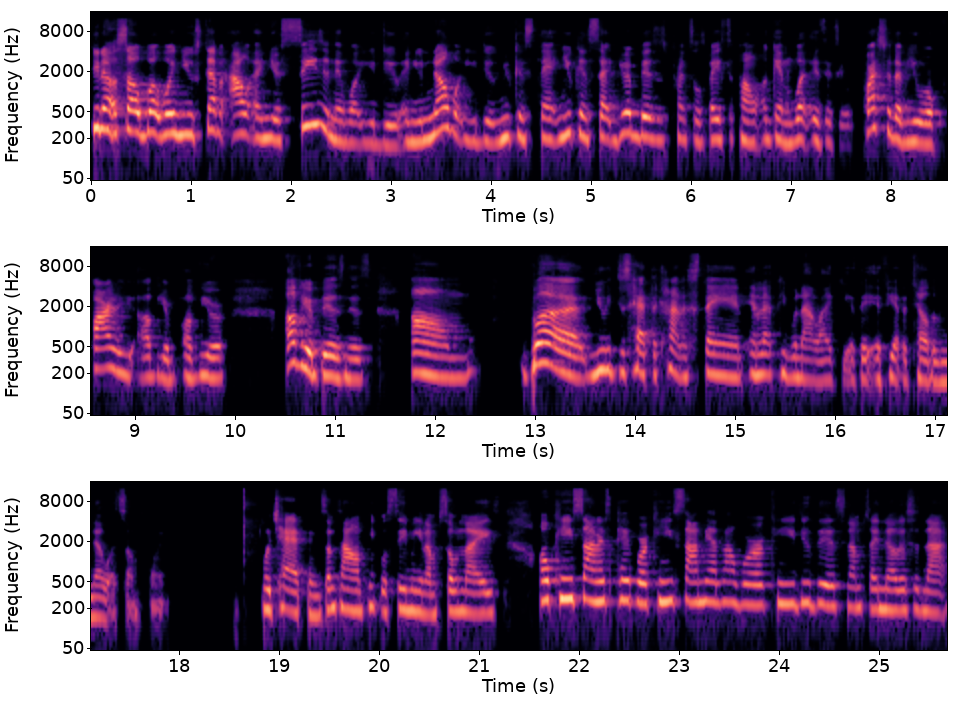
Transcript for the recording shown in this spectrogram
You know, so but when you step out and you're seasoned in what you do and you know what you do, you can stand, you can set your business principles based upon again what is requested of you, required of your of your of your business. Um, but you just have to kind of stand and let people not like you if they if you have to tell them no at some point which happens. Sometimes people see me and I'm so nice. Oh, can you sign this paper? Can you sign me out of my work? Can you do this? And I'm saying, no, this is not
